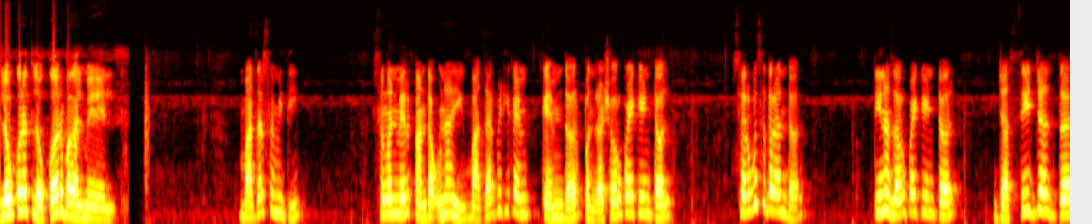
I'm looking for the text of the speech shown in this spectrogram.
लवकरात लवकर बघायला मिळेल. बाजार समिती संगनमेर कांदा उन्हाळी बाजारपेठली कॅम कॅम दर पंधराशे रुपये क्विंटल. सर्वसाधारण दर तीन हजार रुपये क्विंटल. जास्तीत जास्त दर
